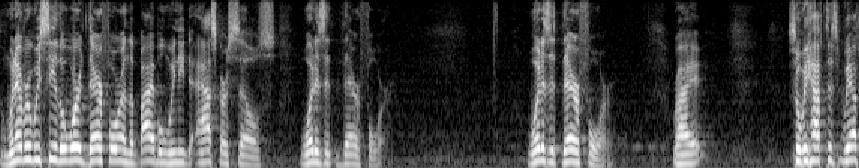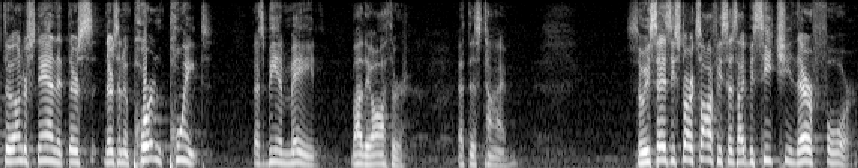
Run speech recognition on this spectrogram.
Whenever we see the word therefore in the Bible, we need to ask ourselves, what is it there for? What is it there for? Right? So we have to, we have to understand that there's, there's an important point that's being made by the author at this time. So he says, he starts off, he says, I beseech you, therefore.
